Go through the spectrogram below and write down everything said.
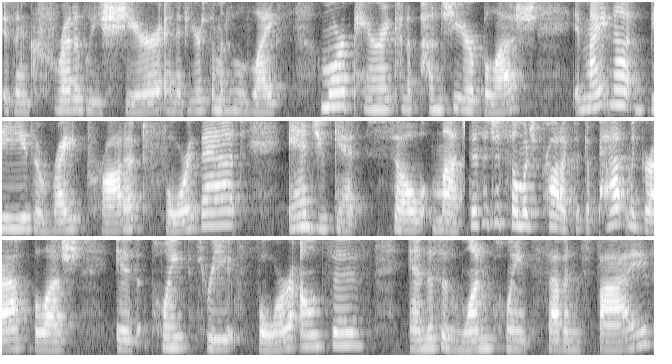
is incredibly sheer. And if you're someone who likes a more apparent, kind of punchier blush, it might not be the right product for that and you get so much. This is just so much product. Like a Pat McGrath blush is 0.34 ounces and this is 1.75.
